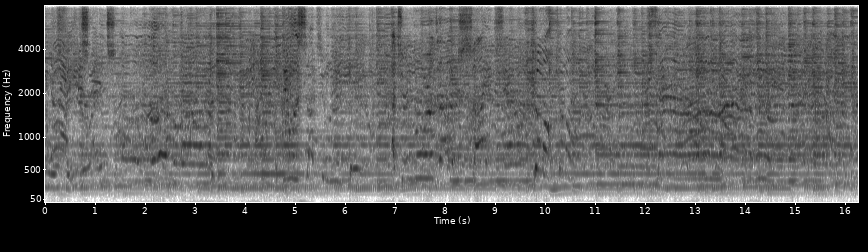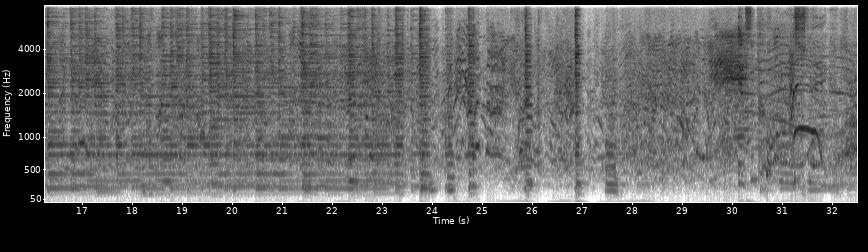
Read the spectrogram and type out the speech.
It was up to me. I turned the world out of sight. Come on, come on. I swear.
